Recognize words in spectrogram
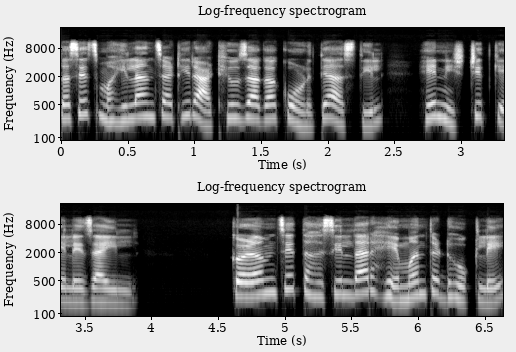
तसेच महिलांसाठी राखीव जागा कोणत्या असतील हे निश्चित केले जाईल. कळमचे तहसीलदार हेमंत ढोकले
